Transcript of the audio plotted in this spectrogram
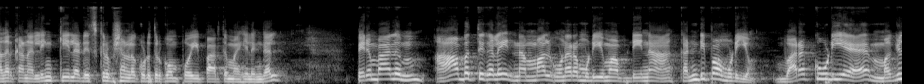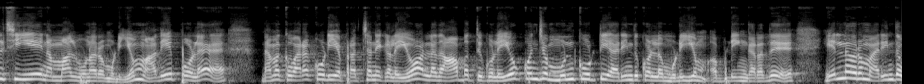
அதற்கான லிங்க் கீழே டிஸ்கிரிப்ஷனில் கொடுத்துருக்கோம். போய் பார்த்து மகிழுங்கள். பெரும்பாலும் ஆபத்துகளை நம்மால் உணர முடியுமா அப்படின்னா கண்டிப்பாக முடியும். வரக்கூடிய மகிழ்ச்சியே நம்மால் உணர முடியும். அதே போல் நமக்கு வரக்கூடிய பிரச்சனைகளையோ அல்லது ஆபத்துகளையோ கொஞ்சம் முன்கூட்டி அறிந்து கொள்ள முடியும் அப்படிங்கிறது எல்லோரும் அறிந்த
